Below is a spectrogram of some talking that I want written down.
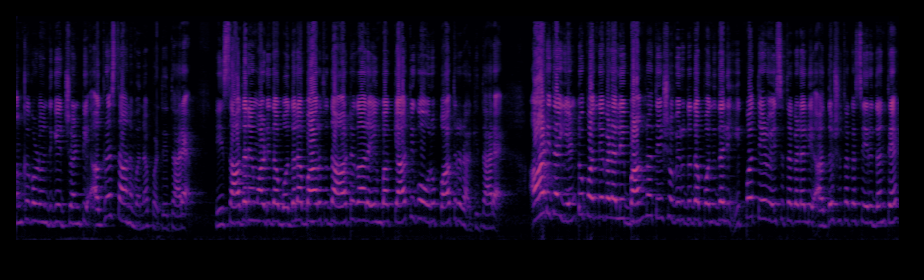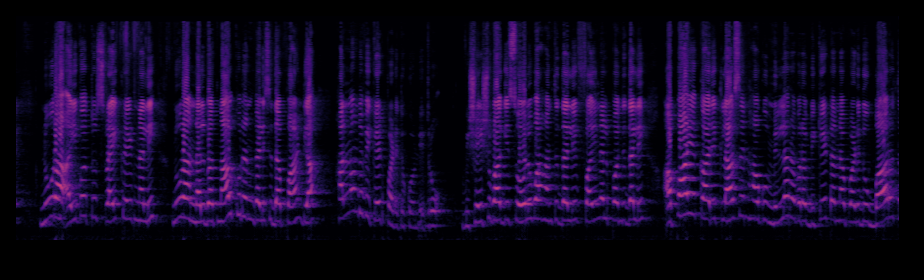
ಅಂಕಗಳೊಂದಿಗೆ ಜಂಟಿ ಅಗ್ರಸ್ಥಾನವನ್ನ ಪಡೆದಿದ್ದಾರೆ. ಈ ಸಾಧನೆ ಮಾಡಿದ ಮೊದಲ ಭಾರತದ ಆಟಗಾರ ಎಂಬ ಖ್ಯಾತಿಗೂ ಅವರು ಪಾತ್ರರಾಗಿದ್ದಾರೆ. ಆಡಿದ ಎಂಟು ಪಂದ್ಯಗಳಲ್ಲಿ ಬಾಂಗ್ಲಾದೇಶ ವಿರುದ್ಧದ ಪಂದ್ಯದಲ್ಲಿ ಇಪ್ಪತ್ತೇಳು ಎಸೆತಗಳಲ್ಲಿ ಅರ್ಧಶತಕ ಸೇರಿದಂತೆ ನೂರ ಐವತ್ತು ಸ್ಟ್ರೈಕ್ ರೇಟ್ನಲ್ಲಿ ನೂರ ನಲವತ್ನಾಲ್ಕು ರನ್ ಗಳಿಸಿದ ಪಾಂಡ್ಯ ಹನ್ನೊಂದು ವಿಕೆಟ್ ಪಡೆದುಕೊಂಡಿದ್ರು. ವಿಶೇಷವಾಗಿ ಸೋಲುವ ಹಂತದಲ್ಲಿ ಫೈನಲ್ ಪಂದ್ಯದಲ್ಲಿ ಅಪಾಯಕಾರಿ ಕ್ಲಾಸೆನ್ ಹಾಗೂ ಮಿಲ್ಲರ್ ಅವರ ವಿಕೆಟ್ ಅನ್ನ ಪಡೆದು ಭಾರತ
